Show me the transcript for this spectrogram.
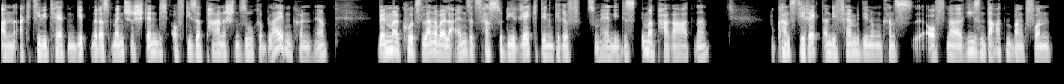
an Aktivitäten gibt, ne, dass Menschen ständig auf dieser panischen Suche bleiben können, ja. Wenn mal kurz Langeweile einsetzt, hast du direkt den Griff zum Handy. Das ist immer parat, ne? Du kannst direkt an die Fernbedienung, kannst auf einer riesen Datenbank von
